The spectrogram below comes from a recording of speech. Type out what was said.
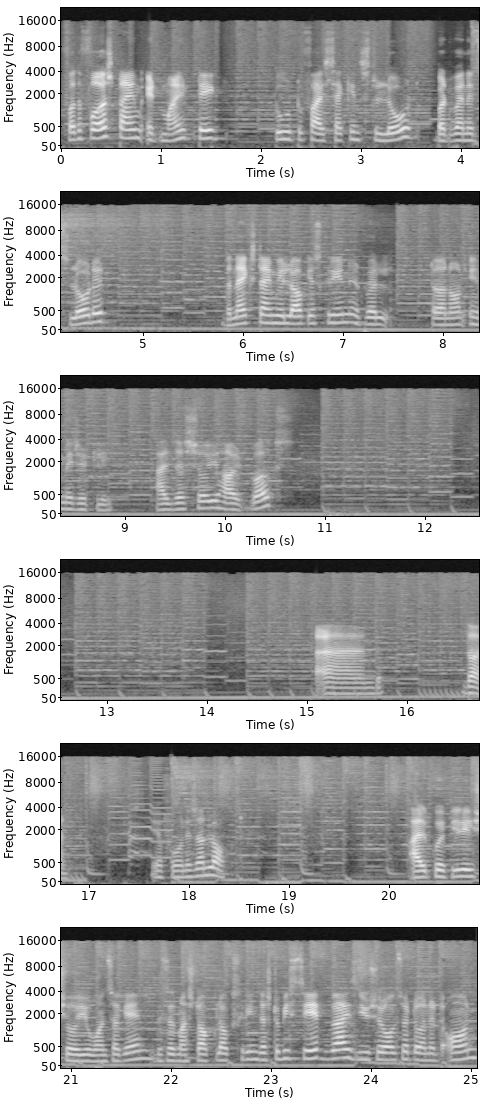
For the first time it might take 2 to 5 seconds to load but when it's loaded the next time you lock your screen it will turn on immediately. I'll just show you how it works. And done. Your phone is unlocked I'll quickly show you once again. This is my stock lock screen. Just to be safe guys, you should also turn it on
